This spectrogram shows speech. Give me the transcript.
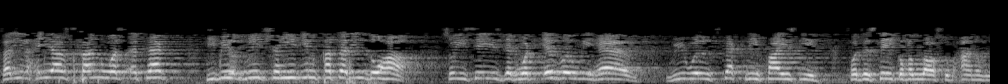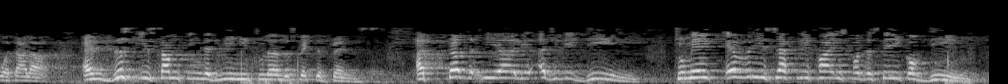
Khalil Hayya's son was attacked. He made shaheed in Qatar, in Doha. So he says that whatever we have, we will sacrifice it for the sake of Allah subhanahu wa ta'ala. And this is something that we need to learn, respected friends. At-tadhiya li ajli deen. To make every sacrifice for the sake of deen.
